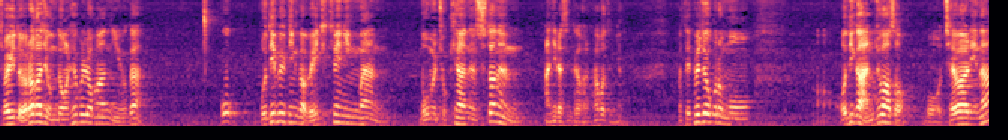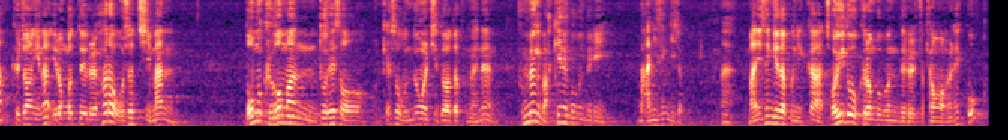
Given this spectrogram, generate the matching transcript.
저희도 여러 가지 운동을 해보려고 하는 이유가 꼭 보디빌딩과 웨이트 트레이닝만 몸을 좋게 하는 수단은 아니라 생각을 하거든요. 대표적으로 뭐 어, 어디가 안 좋아서 뭐 재활이나 교정이나 이런 것들을 하러 오셨지만 너무 그것만 두해서 계속 운동을 지도하다 보면은 분명히 막히는 부분들이 많이 생기죠. 네, 많이 생기다 보니까 저희도 그런 부분들을 좀 경험을 했고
